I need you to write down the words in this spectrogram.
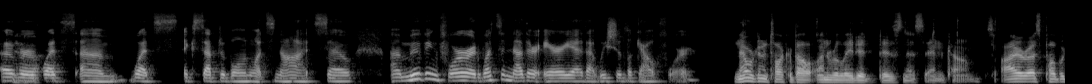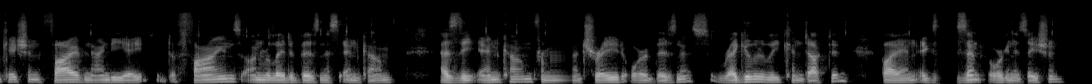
over yeah. what's um, what's acceptable and what's not. So uh, moving forward, what's another area that we should look out for? Now we're going to talk about unrelated business income. So IRS publication 598 defines unrelated business income as the income from a trade or a business regularly conducted by an exempt organization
